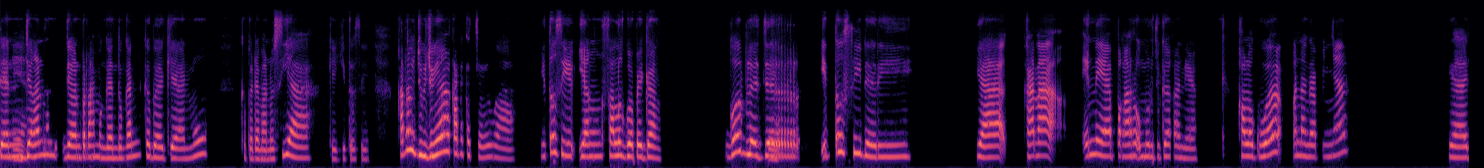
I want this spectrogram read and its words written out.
Dan iya. jangan jangan pernah menggantungkan kebahagiaanmu kepada manusia kayak gitu sih. Karena ujung-ujungnya akan kecewa. Itu sih yang selalu gue pegang gue belajar iya. itu sih dari ya karena ini ya pengaruh umur juga kan ya. Kalau gue menanggapinya ya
